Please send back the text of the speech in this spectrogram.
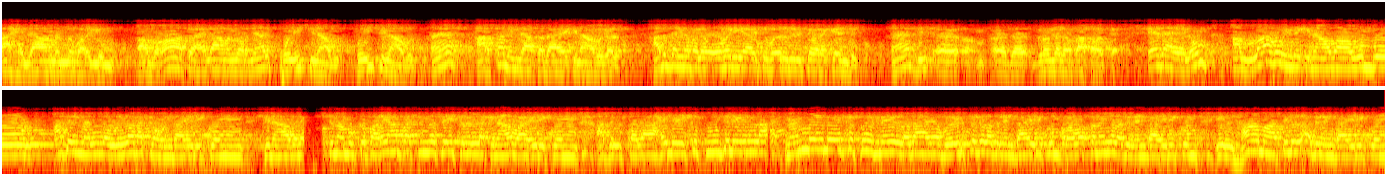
അഹലാം എന്ന് പറയും. അബ്ഗാസു അഹ്ലാം എന്ന് പറഞ്ഞാൽ പൊയ്ക്കിനാവ് പൊയ്ക്കിനാവ് അർത്ഥമില്ലാത്തതായ കിനാവുകൾ. അത് തന്നെ പല ഓഹരിയായിട്ട് വേർതിരിച്ചവരൊക്കെ ഉണ്ട്. ഗ്രന്ഥകർത്താക്കളൊക്കെ. ഏതായാലും അള്ളാഹുവിന്റെ കിനാവാകുമ്പോൾ അതിൽ നല്ല ഉള്ളടക്കം ഉണ്ടായിരിക്കും. കിനാവിനെ നമുക്ക് പറയാൻ പറ്റുന്ന സൈസിലുള്ള കിനാവായിരിക്കും. അതിൽ സലാഹിലേക്ക് സൂചനയുള്ള നന്മയിലേക്ക് സൂചനയുള്ളതായ വേഴ്സുകൾ അതിലുണ്ടായിരിക്കും പ്രവർത്തനങ്ങൾ അതിലുണ്ടായിരിക്കും ഇൽഹാമാത്തുകൾ അതിലുണ്ടായിരിക്കും.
